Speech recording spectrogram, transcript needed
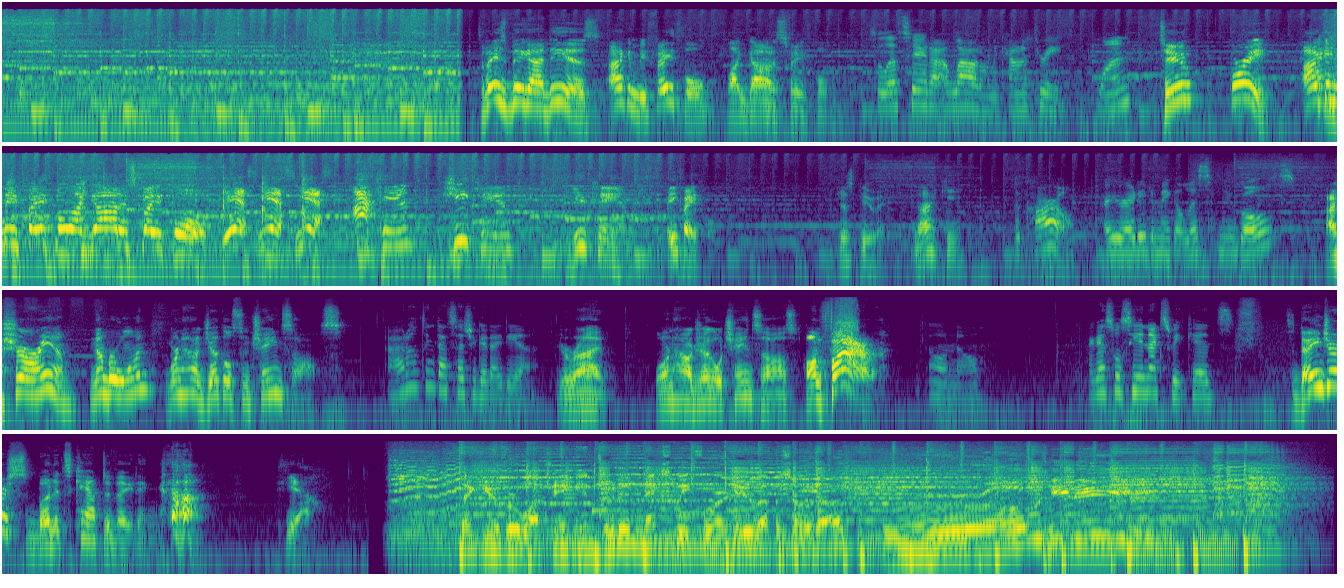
Today's big idea is I can be faithful like God is faithful. So let's say it out loud on the count of three. One, Two, three. I can be faithful like God is faithful. Yes, yes, yes. I can. She can. You can. Be faithful. Just do it. Nike. so Carl, are you ready to make a list of new goals? I sure am. Number one, learn how to juggle some chainsaws. I don't think that's such a good idea. You're right. Learn how to juggle chainsaws on fire. Oh no. I guess we'll see you next week, kids. It's dangerous, but it's captivating. yeah. Thank you for watching and tune in next week for a new episode of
